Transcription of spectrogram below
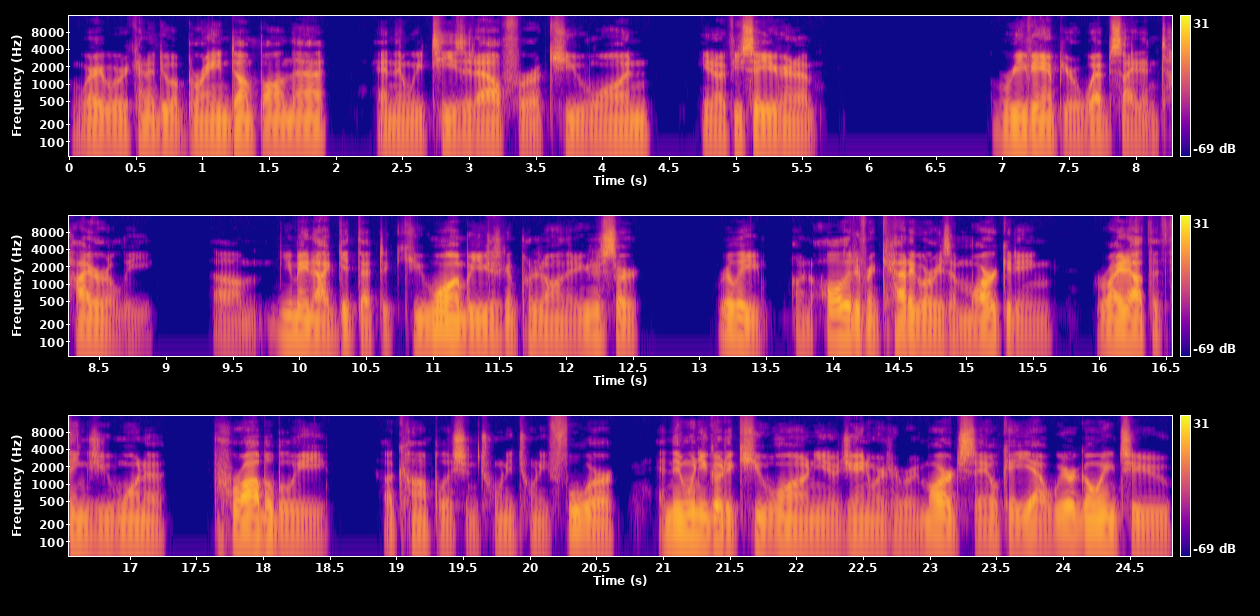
where we kind of do a brain dump on that, and then we tease it out for a Q1. You know, if you say you're going to revamp your website entirely. Um, you may not get that to Q1, but you're just going to put it on there. You're going to start really on all the different categories of marketing, write out the things you want to probably accomplish in 2024. And then when you go to Q1, you know, January, February, March, say, okay, yeah, we're going to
